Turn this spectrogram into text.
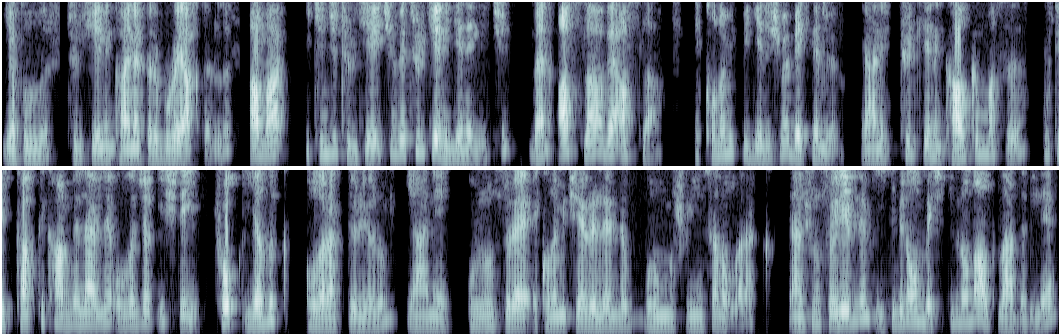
yapılır. Türkiye'nin kaynakları buraya aktarılır. Ama ikinci Türkiye için ve Türkiye'nin geneli için ben asla ve asla ekonomik bir gelişme beklemiyorum. Yani Türkiye'nin kalkınması bu tip taktik hamlelerle olacak iş değil. Çok yazık olarak görüyorum. Yani uzun süre ekonomi çevrelerinde bulunmuş bir insan olarak. Yani şunu söyleyebilirim ki 2015-2016'larda bile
